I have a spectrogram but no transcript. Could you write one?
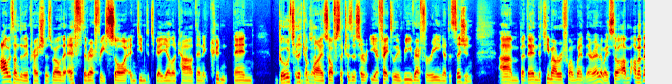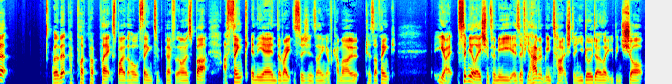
I, was under the impression as well that if the referee saw it and deemed it to be a yellow card, then it couldn't then go to the compliance officer because it's a, you're effectively re-refereeing a decision. Um, but then the Kemar Roofe one went there anyway, so I'm I'm a bit I'm a bit perplexed by the whole thing, to be perfectly honest. But I think in the end, the right decisions I think have come out because I think you know simulation for me is if you haven't been touched and you go down like you've been shot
